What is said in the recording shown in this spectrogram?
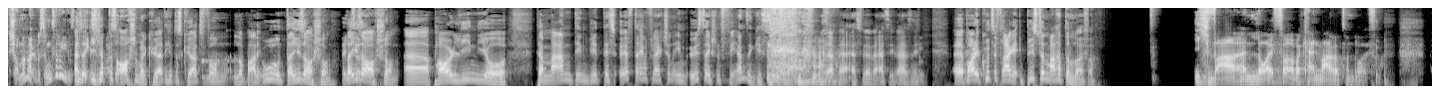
Schauen wir mal, was unsere Houston Also Texans ich habe das auch schon mal gehört. Ich habe das gehört vom Lombardi. Uh, und da ist er auch schon. Da, Da ist er. er auch schon. Äh, Paulinho, der Mann, den wir des Öfteren vielleicht schon im österreichischen Fernsehen gesehen haben. wer weiß, wer weiß, ich weiß nicht. Äh, Pauli, kurze Frage. Bist du ein Marathonläufer? Ich war ein Läufer, aber kein Marathonläufer.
